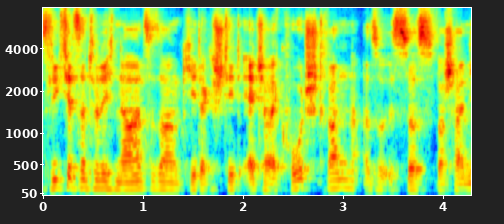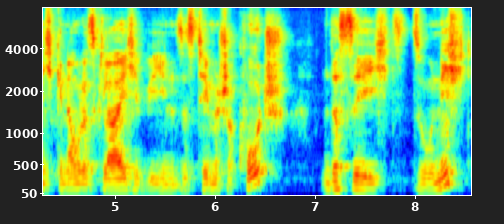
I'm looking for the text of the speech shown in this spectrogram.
es liegt jetzt natürlich nahe zu sagen, okay, da steht Agile Coach dran, also ist das wahrscheinlich genau das gleiche wie ein systemischer Coach. Und das sehe ich so nicht,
